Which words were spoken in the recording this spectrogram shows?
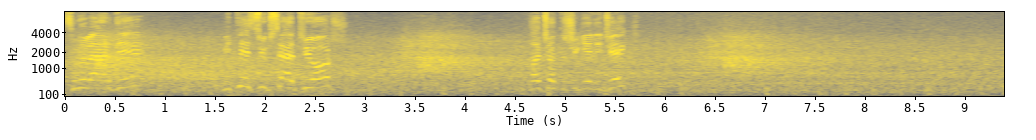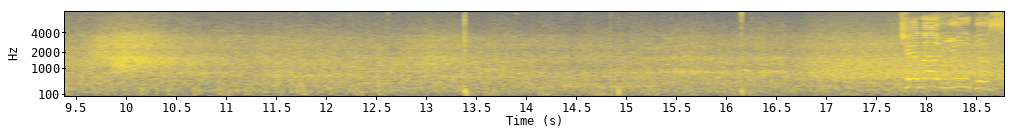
Pasını verdi. Vites yükseltiyor. Taç atışı gelecek. Kenan Yıldız.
